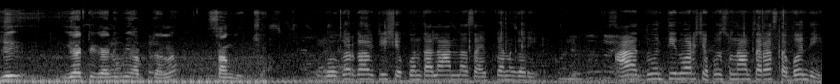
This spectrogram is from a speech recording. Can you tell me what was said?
हे या ठिकाणी मी आपल्याला सांगू इच्छितो. गोगरगावची शकुंतला अण्णासाहेब कनगरे आज दोन तीन वर्षापासून आमचा रस्ता बंद आहे.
